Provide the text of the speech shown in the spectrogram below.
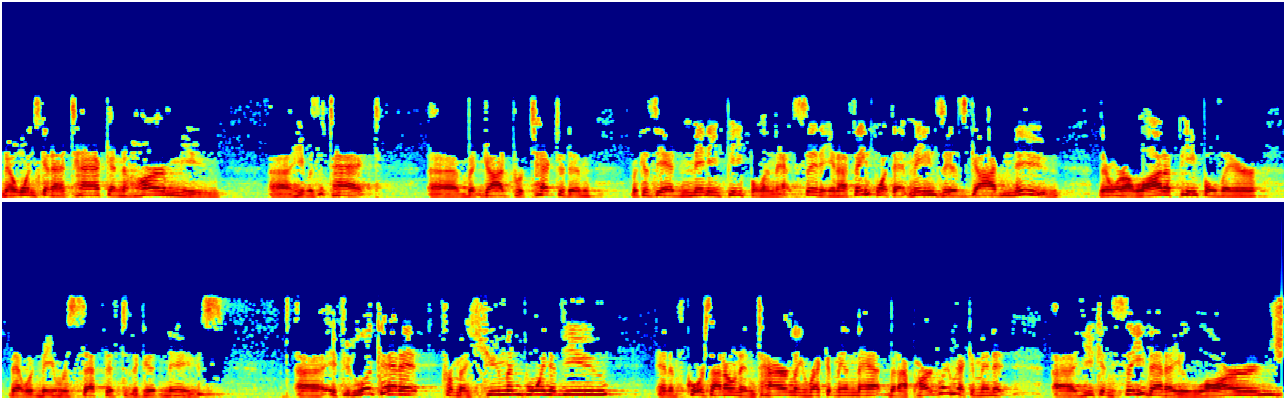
No one's going to attack and harm you. Uh, he was attacked, uh, but God protected him because he had many people in that city. And I think what that means is God knew there were a lot of people there that would be receptive to the good news. Uh, if you look at it from a human point of view, and of course I don't entirely recommend that, but I partly recommend it, uh, you can see that a large,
